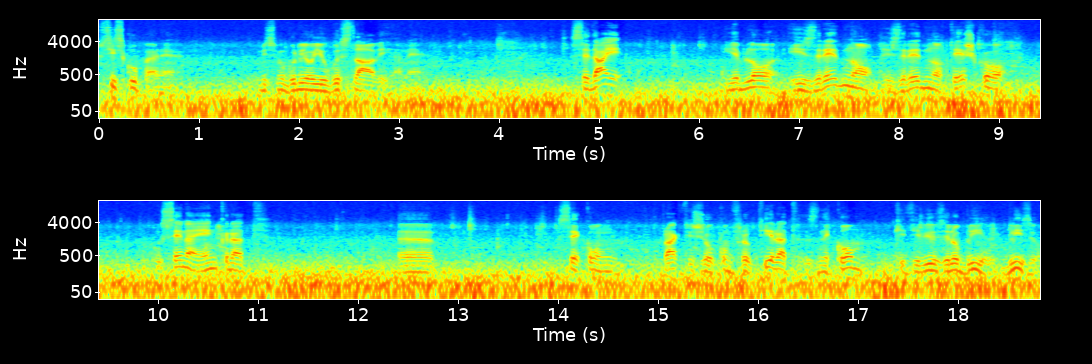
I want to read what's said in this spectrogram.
vsi skupaj, ne? mi smo govorili o Jugoslaviji. Ne? Sedaj je bilo izredno, izredno težko vse naenkrat eh, se kon, praktično konfrontirati z nekom, ki ti je bil zelo blizu.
